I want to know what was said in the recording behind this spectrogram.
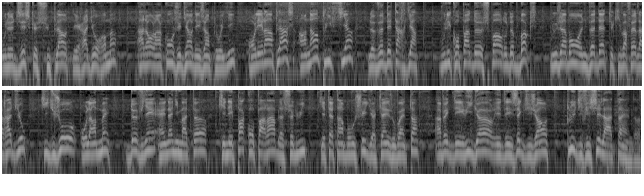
où le disque supplante les radios romans, Alors, en congédiant des employés, on les remplace en amplifiant le vedettariat. Vous voulez qu'on parle de sport ou de boxe? Nous avons une vedette qui va faire de la radio, qui du jour au lendemain devient un animateur qui n'est pas comparable à celui qui était embauché il y a 15 ou 20 ans avec des rigueurs et des exigences plus difficiles à atteindre.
